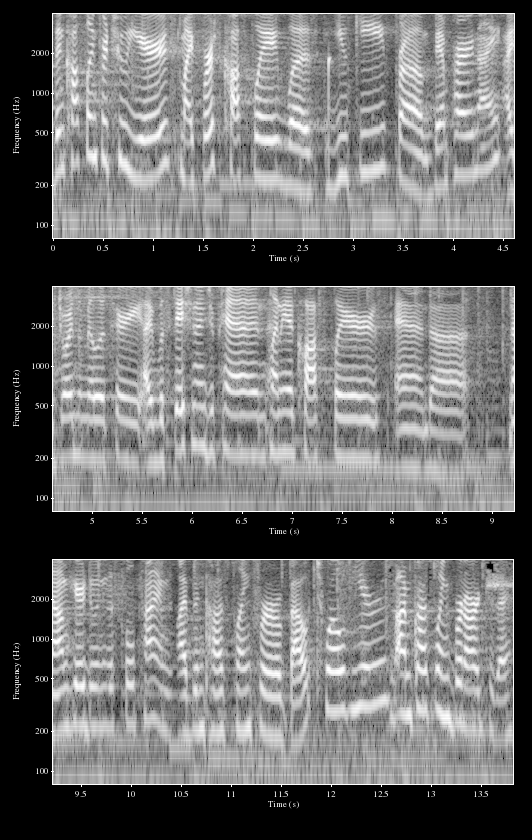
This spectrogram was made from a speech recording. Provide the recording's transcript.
Been cosplaying for two years. My first cosplay was Yuki from Vampire Knight. I joined the military. I was stationed in Japan, plenty of cosplayers, and uh, now I'm here doing this full time. I've been cosplaying for about 12 years. I'm cosplaying Bernard today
